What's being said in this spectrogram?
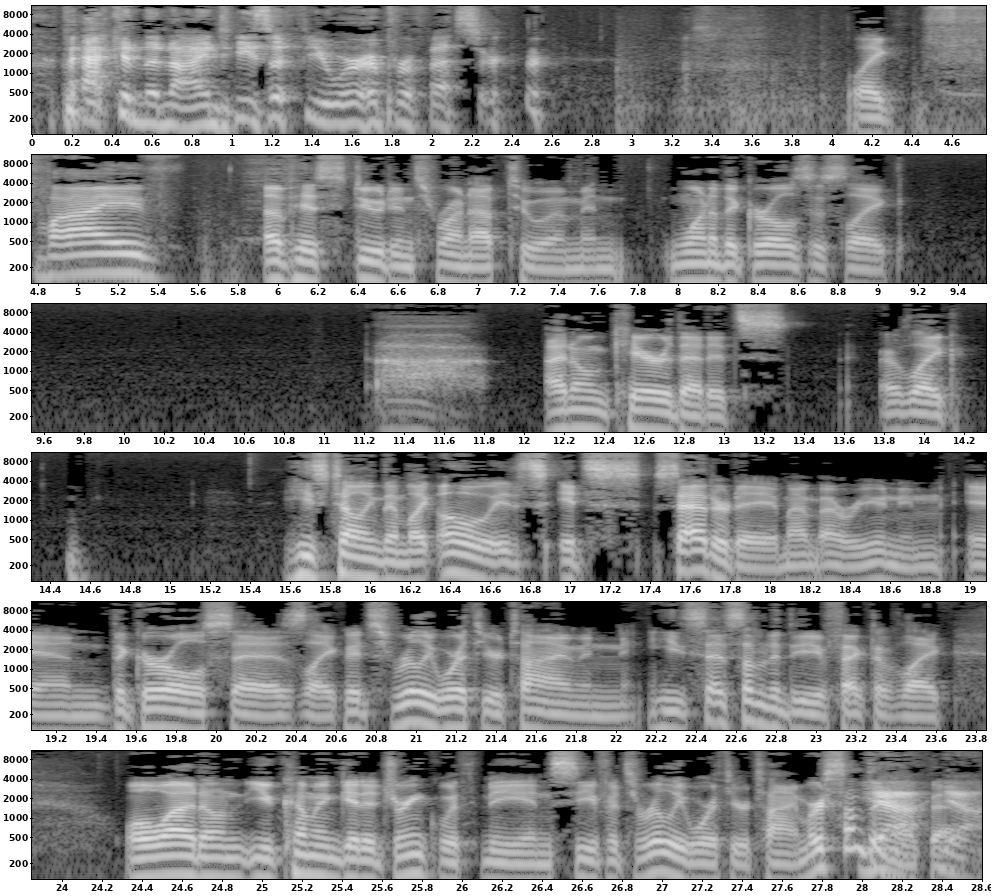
back in the '90s. If you were a professor, like, five of his students run up to him, and one of the girls is like, ah, I don't care that it's. Or like, he's telling them like, "Oh, it's it's Saturday. I'm at my reunion," and the girl says like, "It's really worth your time," and he says something to the effect of like, "Well, why don't you come and get a drink with me and see if it's really worth your time," or something Yeah, like that. yeah.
